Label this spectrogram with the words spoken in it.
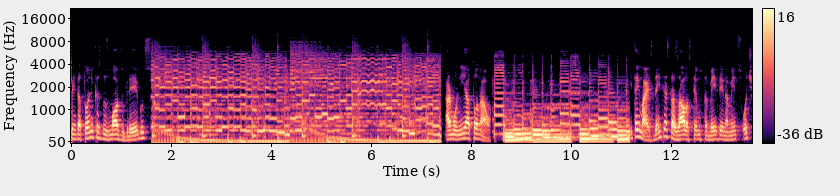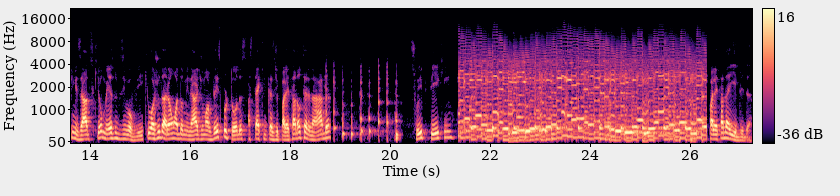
Pentatônicas dos modos gregos. Harmonia atonal. E tem mais, dentre estas aulas temos também treinamentos otimizados que eu mesmo desenvolvi que o ajudarão a dominar de uma vez por todas as técnicas de paletada alternada, sweep picking, paletada híbrida.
